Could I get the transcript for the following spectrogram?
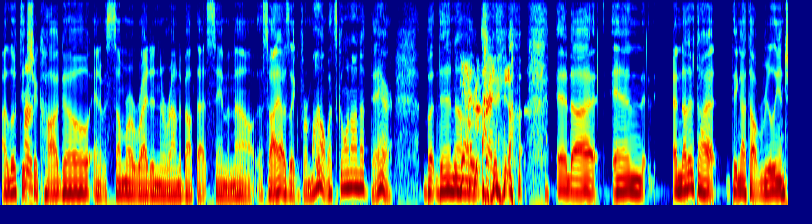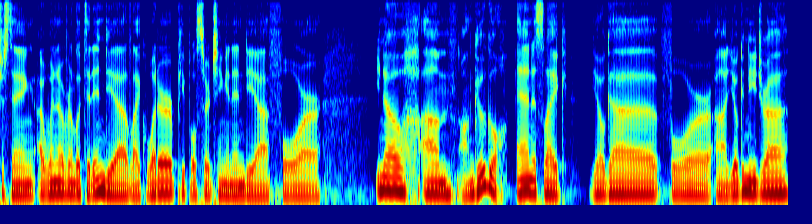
I looked at Huh. Chicago, and it was somewhere right in and around about that same amount. So I was like, Vermont, what's going on up there? But then, Yeah, um, right. and uh, and another thought thing I thought really interesting. I went over and looked at India. Like, what are people searching in India for? You know, um, on Google, and it's like yoga for uh, yoga nidra.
